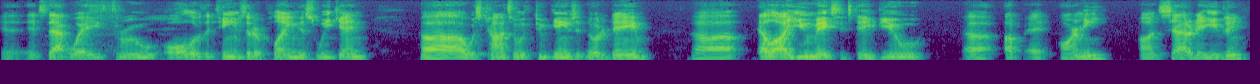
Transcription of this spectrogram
it's that way through all of the teams that are playing this weekend. Uh, Wisconsin with two games at Notre Dame. Uh, LIU makes its debut uh, up at Army on Saturday evening.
